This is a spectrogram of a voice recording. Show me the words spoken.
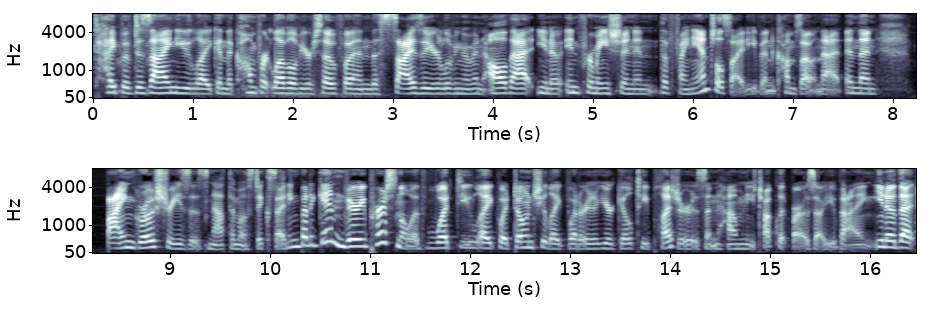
type of design you like and the comfort level of your sofa and the size of your living room and all that, you know, information and the financial side even comes out in that. And then buying groceries is not the most exciting, but again, very personal with what do you like, what don't you like, what are your guilty pleasures and how many chocolate bars are you buying? You know, that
